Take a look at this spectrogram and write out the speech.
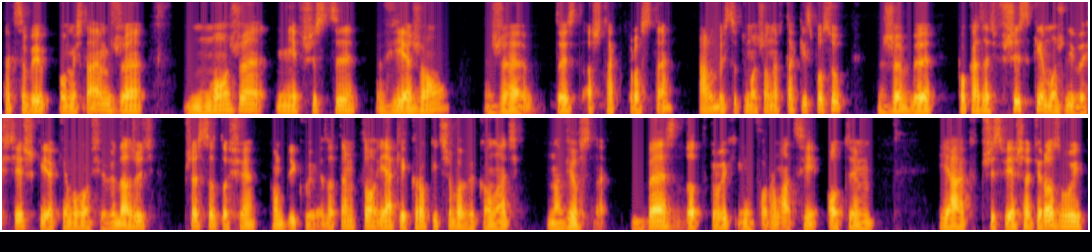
tak sobie pomyślałem, że może nie wszyscy wierzą, że to jest aż tak proste, albo jest to tłumaczone w taki sposób, żeby pokazać wszystkie możliwe ścieżki, jakie mogą się wydarzyć, przez co to się komplikuje. Zatem to, jakie kroki trzeba wykonać na wiosnę, bez dodatkowych informacji o tym, jak przyspieszać rozwój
